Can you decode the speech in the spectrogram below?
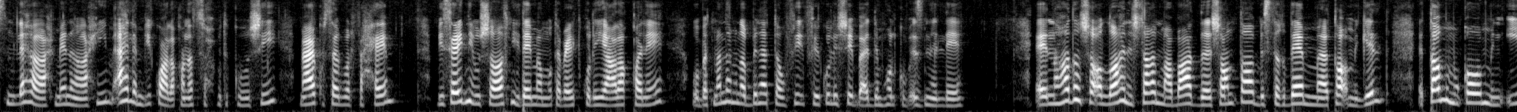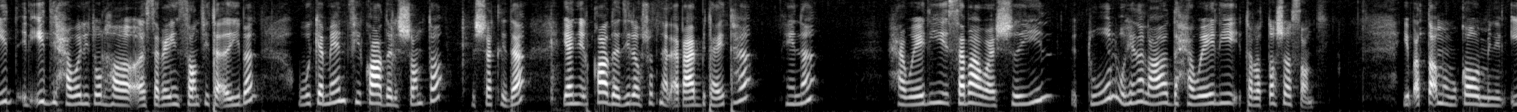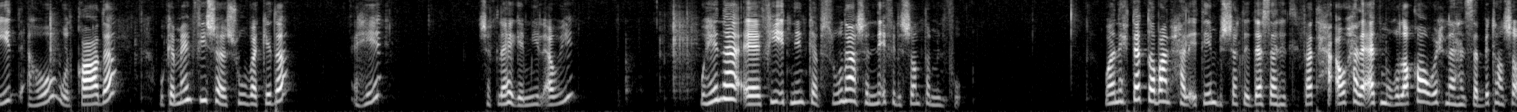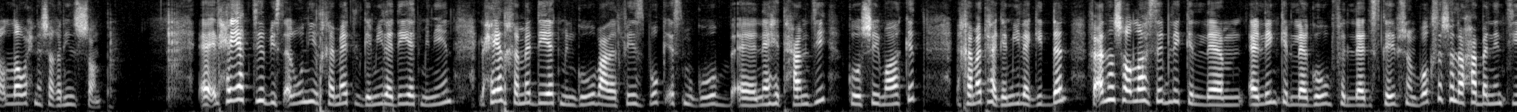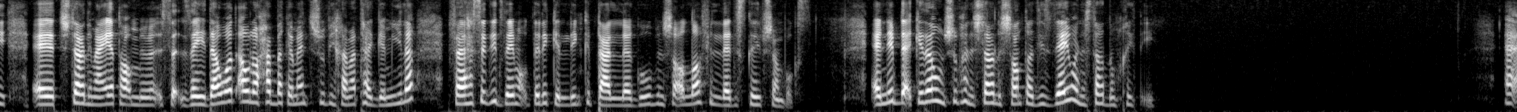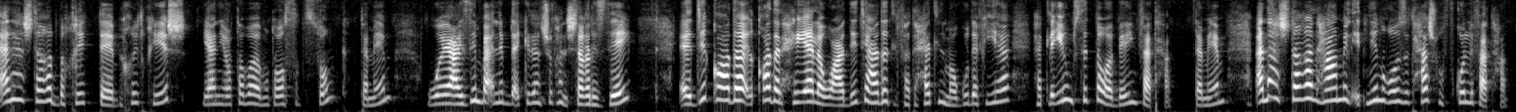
بسم الله الرحمن الرحيم. أهلا بيكم على قناة صحبة الكروشيه. معاكم سلوى الفحام. بيسعدني ويشرفني دايما متابعتكم ليا على القناه وبتمنى من ربنا التوفيق في كل شيء بقدمه لكم بإذن الله. آه، النهارده إن شاء الله هنشتغل مع بعض شنطة باستخدام طقم جلد. الطقم مكون من إيد. الإيد دي حوالي طولها 70 سم تقريبا. وكمان في قاعدة للشنطة بالشكل ده. يعني القاعدة دي لو شفنا الأبعاد بتاعتها هنا حوالي 27 الطول وهنا العرض حوالي 13 سم يبقى الطقم مكون من الإيد أهو والقاعدة وكمان في شرشوبه كده أهي شكلها جميل قوي. وهنا آه، في اتنين كبسونة عشان نقفل الشنطة من فوق. وهنحتاج طبعا حلقتين بالشكل ده سهلة الفتح أو حلقات مغلقة وإحنا هنثبتها إن شاء الله وإحنا شغالين الشنطة. الحقيقة كتير بيسألوني الخامات الجميلة ديت منين. الحقيقة الخامات ديت من جروب على الفيسبوك اسمه جروب آه، ناهد حمدي كروشيه ماركت. خاماتها جميلة جدا. فأنا إن شاء الله هسيب لك ال link الجروب في ال description box عشان لو حابة إن انت تشتغلي معايا طقم زي دوت أو لو حابة كمان تشوفي خاماتها الجميلة. فهسيب لك زي ما قلت لك ال link بتاع الجروب إن شاء الله في ال description box. آه، نبدأ كده ونشوف هنشتغل الشنطة دي إزاي وهنستخدم خيط إيه. أنا هشتغل بخيط بخيط خيش يعني يعتبر متوسط السمك تمام؟ وعايزين بقى نبدأ كده نشوف هنشتغل إزاي. آه، دي قاعدة القاعدة الحقيقة لو عديتي عدد الفتحات الموجودة فيها هتلاقيهم 46 فتحة تمام؟ أنا هشتغل هعمل اتنين غرزه حشو في كل فتحة.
